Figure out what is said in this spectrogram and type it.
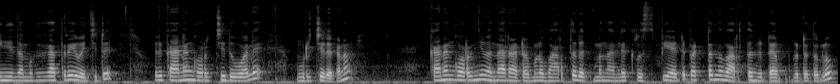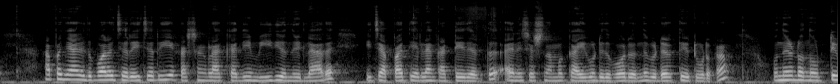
ഇനി നമുക്ക് കത്രയെ വെച്ചിട്ട് ഒരു കനം കുറച്ച് ഇതുപോലെ മുറിച്ചെടുക്കണം. കനം കുറഞ്ഞു വന്നാലാണ് കേട്ടോ നമ്മൾ വറുത്തെടുക്കുമ്പോൾ നല്ല ക്രിസ്പി ആയിട്ട് പെട്ടെന്ന് വറുത്തും കിട്ടാൻ കിട്ടത്തുള്ളൂ. അപ്പോൾ ഞാൻ ഇതുപോലെ ചെറിയ ചെറിയ കഷ്ണങ്ങളാക്കി അധികം വീതിയൊന്നും ഇല്ലാതെ ഈ ചപ്പാത്തി എല്ലാം കട്ട് ചെയ്തെടുത്ത് അതിനുശേഷം നമുക്ക് കൈകൊണ്ട് ഇതുപോലെ ഒന്ന് വിടർത്തി ഇട്ട് കൊടുക്കണം. ഒന്ന് ഒട്ടി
